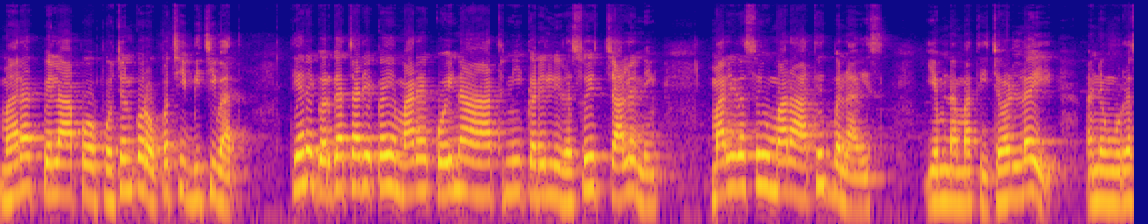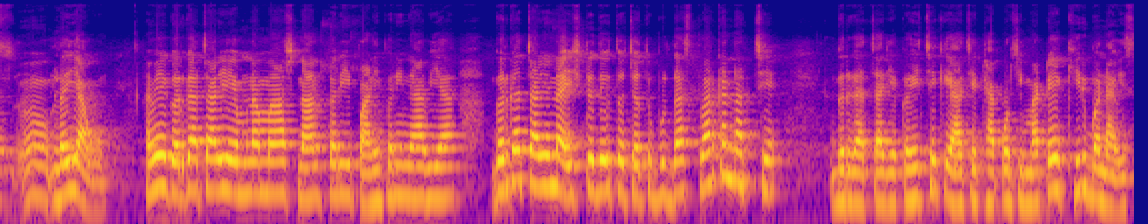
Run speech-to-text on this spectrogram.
મહારાજ પહેલાં આપો ભોજન કરો, પછી બીજી વાત. ત્યારે ગર્ગાચાર્ય કહે, મારે કોઈના હાથની કરેલી રસોઈ જ ચાલે નહીં. મારી રસોઈ હું મારા હાથે જ બનાવીશ. એમનામાંથી જળ લઈ અને હું રસ લઈ આવું. હવે ગર્ગાચાર્ય એમનામાં સ્નાન કરી પાણી ભરીને આવ્યા. ગર્ગાચાર્યના ઈષ્ટદેવ તો ચતુર્ભુદાસ દ્વારકાનાથ છે. ગર્ગાચાર્ય કહે છે કે આજે ઠાકોરજી માટે ખીર બનાવીશ.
